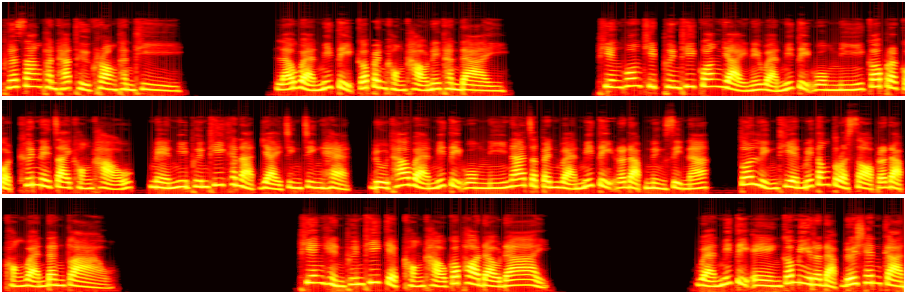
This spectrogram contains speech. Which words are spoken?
เพื่อสร้างพันธะถือครองทันที แล้วแหวนมิติก็เป็นของเขาในทันใด เพียงห่วงคิดพื้นที่กว้างใหญ่ในแหวนมิติวงนี้ก็ปรากฏขึ้นในใจของเขา เหมนมีพื้นที่ขนาดใหญ่จริง ๆแฮกดูถ้าแหวนมิติวงนี้น่าจะเป็นแหวนมิติระดับหนึ่งสินะ ต้วนหลิงเทียนไม่ต้องตรวจสอบระดับของแหวนดังกล่าว เพียงเห็นพื้นที่เก็บของเขาก็พอเดาได้ แหวนมิติเองก็มีระดับด้วยเช่นกัน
